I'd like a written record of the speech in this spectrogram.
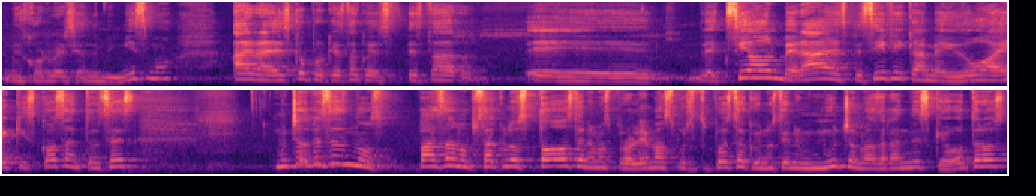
mejor versión de mí mismo. Agradezco porque esta, esta eh, lección, ¿verdad? Específica me ayudó a X cosa. Entonces, muchas veces nos pasan obstáculos, todos tenemos problemas, por supuesto que unos tienen mucho más grandes que otros,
